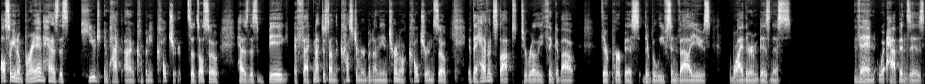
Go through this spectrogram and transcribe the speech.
also, you know, brand has this huge impact on company culture. So it's also has this big effect, not just on the customer, but on the internal culture. And so if they haven't stopped to really think about their purpose, their beliefs and values, why they're in business, then what happens is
